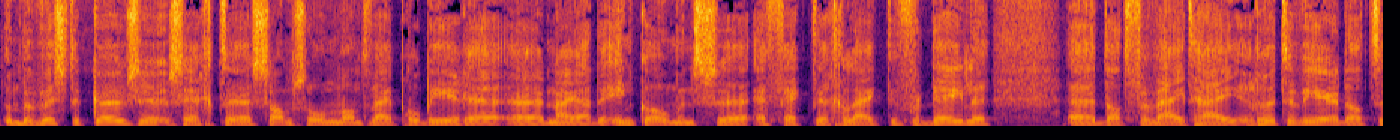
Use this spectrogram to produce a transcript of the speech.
Een bewuste keuze, zegt eh, Samson, want wij proberen nou ja, de inkomenseffecten gelijk te verdelen. Dat verwijt hij Rutte weer, dat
